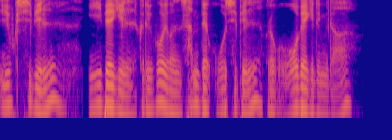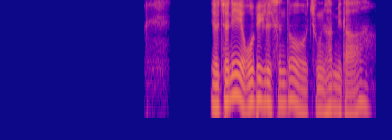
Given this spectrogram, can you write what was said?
60일, 200일, 그리고 이건 350일, 그리고 500일입니다. 여전히 500일선도 중요합니다.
